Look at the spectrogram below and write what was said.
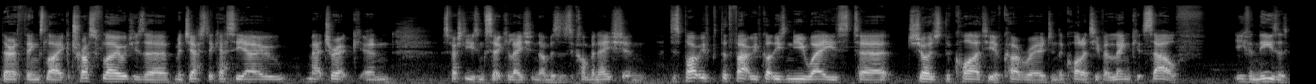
There are things like trust flow, which is a majestic SEO metric, and especially using circulation numbers as a combination. Despite the fact we've got these new ways to judge the quality of coverage and the quality of a link itself, even these are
